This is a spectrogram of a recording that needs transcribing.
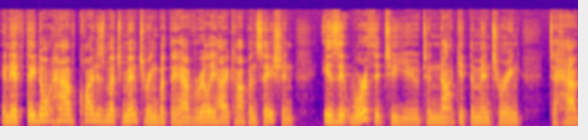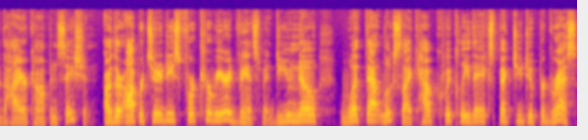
and if they don't have quite as much mentoring but they have really high compensation, is it worth it to you to not get the mentoring to have the higher compensation? Are there opportunities for career advancement? Do you know what that looks like? How quickly they expect you to progress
